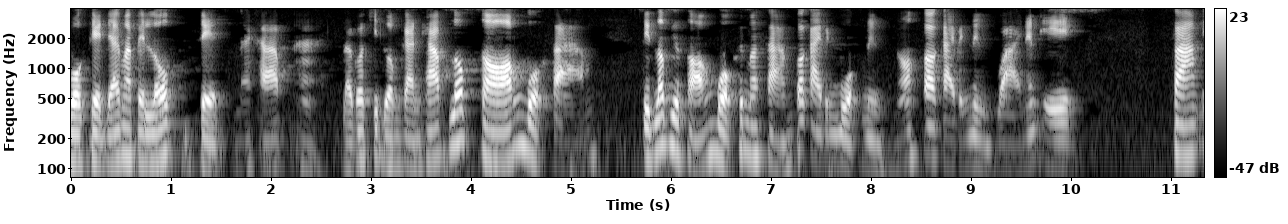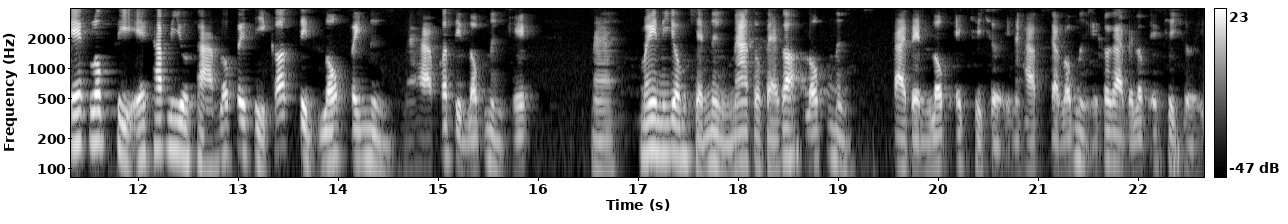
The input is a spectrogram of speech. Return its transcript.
บวก 7 ย้ายมาเป็นลบ 7 นะครับอ่าแล้วก็คิดรวมกันครับ ลบ 2 บวก 3 ติดลบอยู่ 2 บวกขึ้นมา 3 ก็กลายเป็นบวก1เนาะ ก็กลายเป็น 1y นั่นเอง 3x ลบ 4x ครับ มีอยู่ 3 ลบไป 4 ก็ติดลบไป 1 นะครับ ก็ติดลบ 1x นะ ไม่นิยมเขียน 1 หน้าตัวแปรก็ลบ 1 กลายเป็นลบ x เฉยๆ นะครับ จากลบ 1x ก็กลายเป็นลบ x เฉย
